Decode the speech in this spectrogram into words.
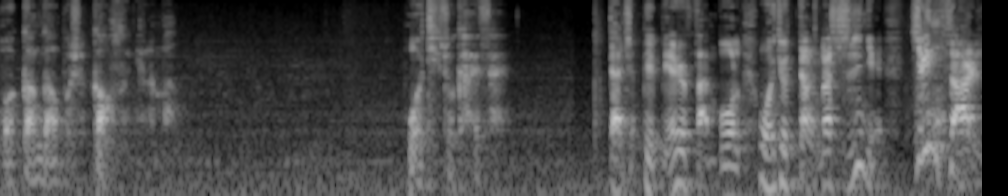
我刚刚不是告诉你了吗？我提出开采。但是被别人反驳了，我就等了十年，仅此而已。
